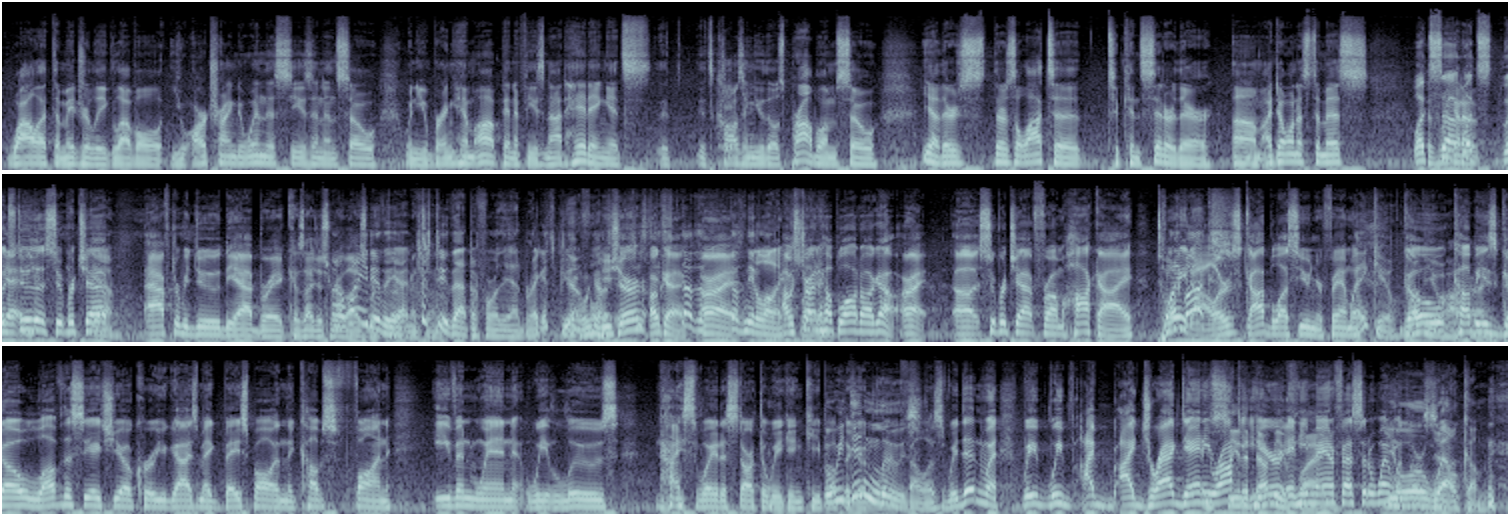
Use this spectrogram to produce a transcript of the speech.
while at the major league level you are trying to win this season and so when you bring him up and if he's not hitting it's it, it's causing you those problems so yeah there's there's a lot to to consider there um, I don't want us to miss Let's 'Cause we uh, gotta- let's let's Yeah, do the super chat yeah. after we do the ad break because I just Well, why realized you do we're 30 the ad? Just in. do that before the ad break. It's beautiful. gotta- You It's sure? just- okay. doesn't- All right. Doesn't need a lot of. I was trying to help Law Dog out. All right. Uh, super chat from Hawkeye, twenty dollars. God bless you and your family. Thank you. Go you, Cubbies, go! Love the CHGO crew. You guys make baseball and the Cubs fun, even when we lose. Nice way to start the weekend. Keep But up we the didn't good work, lose. fellas. We didn't win. We we I I dragged Danny You Rocket here, W and he manifested a win. You're with us. welcome.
